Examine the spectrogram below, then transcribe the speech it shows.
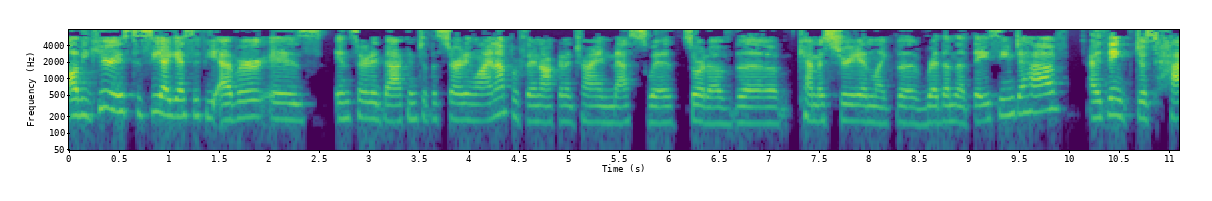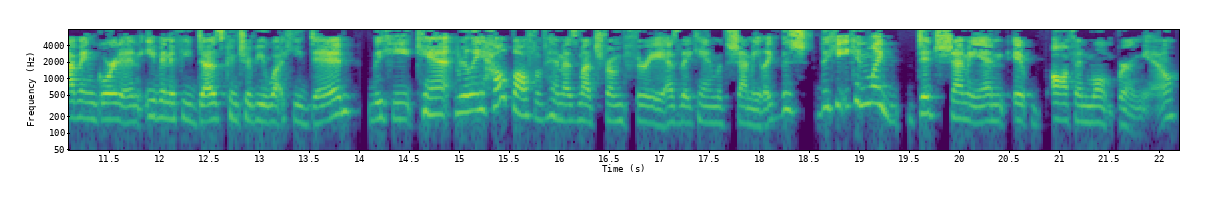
I'll be curious to see, I guess, if he ever is inserted back into the starting lineup if they're not going to try and mess with sort of the chemistry and like the rhythm that they seem to have. I think just having Gordon, even if he does contribute what he did, the Heat can't really help off of him as much from three as they can with Semi. Like this, the Heat can like ditch Semi and it often won't burn you.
